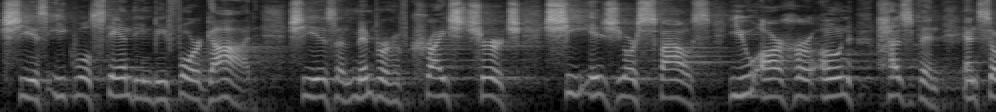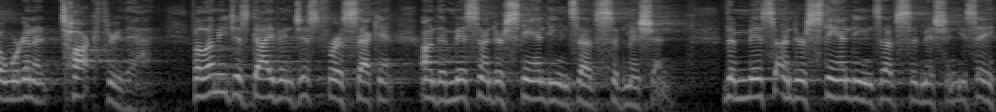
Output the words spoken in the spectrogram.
She is equal standing before God. She is a member of Christ Church. She is your spouse. You are her own husband. And so we're going to talk through that. But let me just dive in just for a second on the misunderstandings of submission the misunderstandings of submission. You say,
